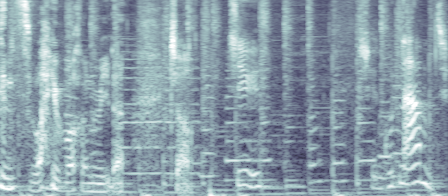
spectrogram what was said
in zwei Wochen wieder. Ciao. Tschüss. Schönen guten Abend.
